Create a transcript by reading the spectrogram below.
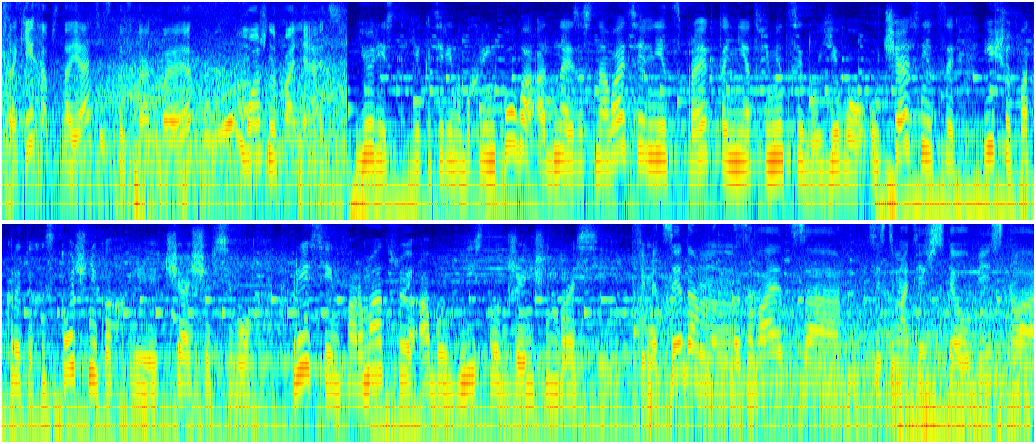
в таких обстоятельствах как бы это ну, можно понять. Юрист Екатерина Бахренькова – одна из основательниц проекта «Нет фемициду». Его участницы ищут в открытых источниках и чаще всего в прессе информацию об убийствах женщин в России. Фемицидом называется систематическое убийство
